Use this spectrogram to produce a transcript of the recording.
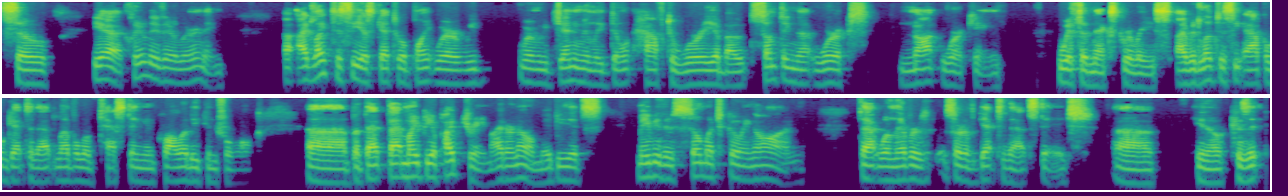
So yeah, clearly they're learning. I'd like to see us get to a point where we where we genuinely don't have to worry about something that works not working with the next release. I would love to see Apple get to that level of testing and quality control. Uh, but that that might be a pipe dream. I don't know. Maybe it's maybe there's so much going on that we'll never sort of get to that stage. Uh, you know, because it,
